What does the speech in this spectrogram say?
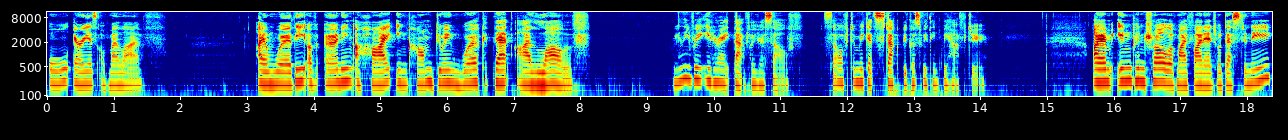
all areas of my life. I am worthy of earning a high income doing work that I love. Really reiterate that for yourself. So often we get stuck because we think we have to. I am in control of my financial destiny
